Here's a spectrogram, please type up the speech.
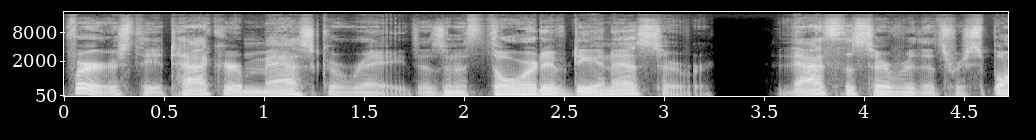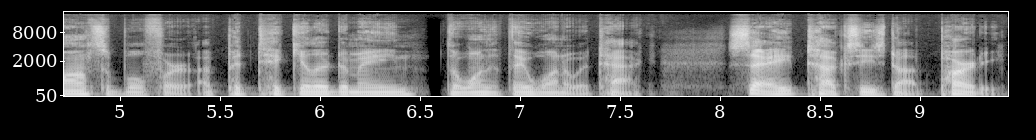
first, the attacker masquerades as an authoritative DNS server. That's the server that's responsible for a particular domain, the one that they want to attack. Say, tuxies.party.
